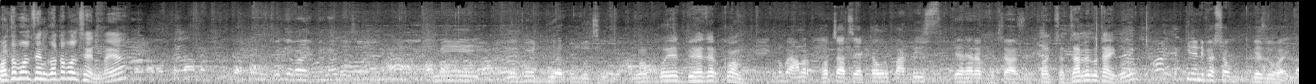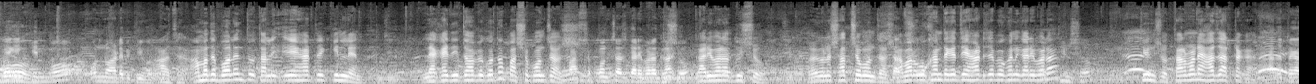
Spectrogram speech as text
কত বলছেন কত বলছেন ভাইয়া? আমি নব্বই দু এরকম বলছি বাবা। নব্বইয়ের দুই হাজার কম ভাই আমার খরচা আছে একটা ওর পার পিস দেড় হাজার খরচা আছে। আচ্ছা যাবে কোথায় গরু? কিনে নিবে সব বেচবো ভাই। কিনবো অন্য হাটে বিক্রি করব। আচ্ছা আমাদের বলেন তো তাহলে এই হাটে কিনলেন? জি। লেখায় দিতে হবে কত? পাঁচশো পঞ্চাশ। পাঁচশো পঞ্চাশ গাড়ি ভাড়া দুশো। গাড়ি ভাড়া দুশো হয়ে গেলো সাতশো পঞ্চাশ। আবার ওখান থেকে যে হাট যাবে ওখানে গাড়ি ভাড়া? তিনশো। তিনশো। তার মানে হাজার টাকা। হাজার টাকা।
